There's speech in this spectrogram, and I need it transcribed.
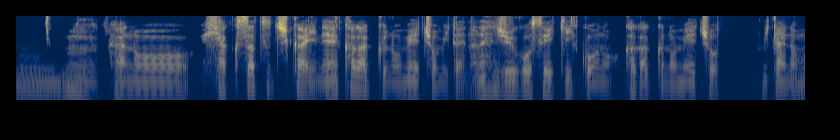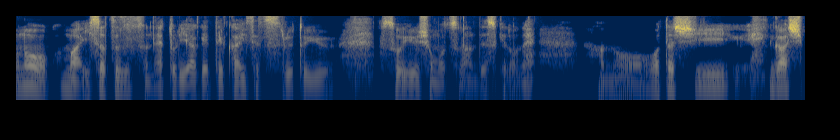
うん。うん。あの、100冊近いね、科学の名著みたいなね、15世紀以降の科学の名著みたいなものを、まあ、一冊ずつね、取り上げて解説するという、そういう書物なんですけどね。あの、私が執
